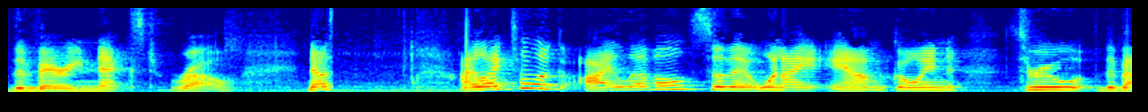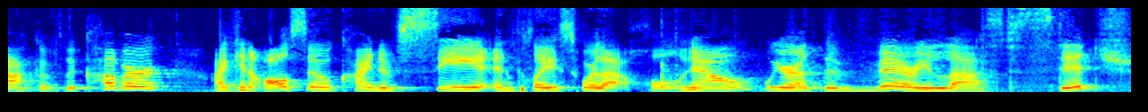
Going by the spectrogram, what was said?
the very next row. Now, I like to look eye level so that when I am going through the back of the cover, I can also kind of see and place where that hole is. Now we are at the very last stitch.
